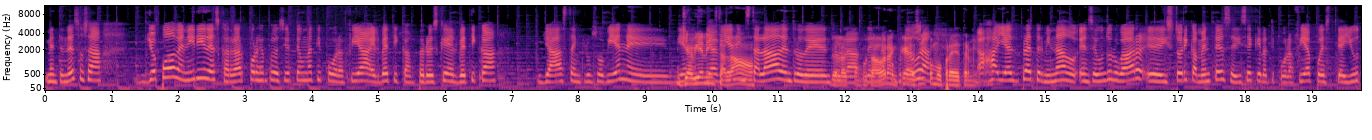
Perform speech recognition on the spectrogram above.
¿me entendés? O sea, yo puedo venir y descargar, por ejemplo, decirte una tipografía helvética, pero es que helvética ya hasta incluso viene, ya viene, instalada dentro de, la, computadora, en que así como predeterminado. Ajá, ya es predeterminado. En segundo lugar, eh, históricamente se dice que la tipografía pues te ayuda,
